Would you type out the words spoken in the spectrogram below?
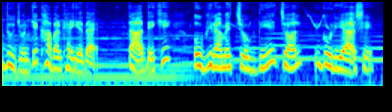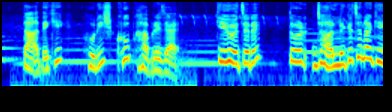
দুজনকে খাবার খাইয়ে দেয়। তা দেখে অভিরামের চোখ দিয়ে জল গড়িয়ে আসে। তা দেখে হরিশ খুব ঘাবড়ে যায়। কি হয়েছে রে? তোর ঝাল লেগেছে নাকি?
